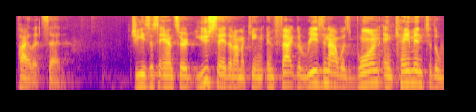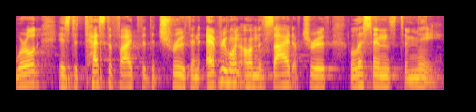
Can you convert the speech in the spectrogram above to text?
Pilate said. Jesus answered, You say that I'm a king. In fact, the reason I was born and came into the world is to testify to the truth, and everyone on the side of truth listens to me.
